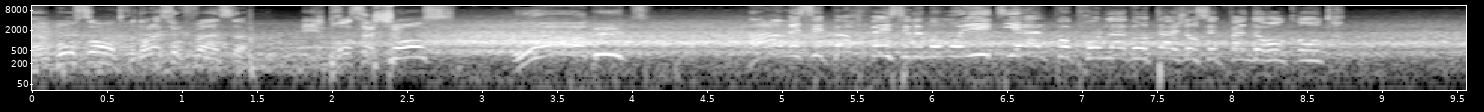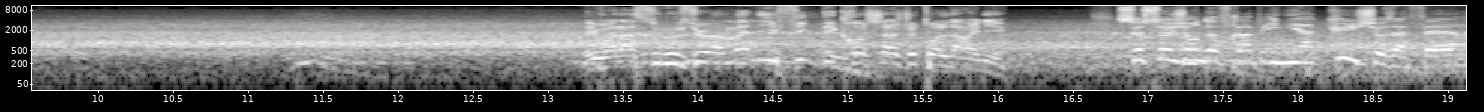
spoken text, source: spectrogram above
Un bon centre dans la surface. Il prend sa chance. Oh, but Ah, mais c'est parfait, c'est le moment idéal pour prendre l'avantage dans cette fin de rencontre. Et voilà sous nos yeux un magnifique décrochage de toile d'araignée. Sur ce genre de frappe, il n'y a qu'une chose à faire,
